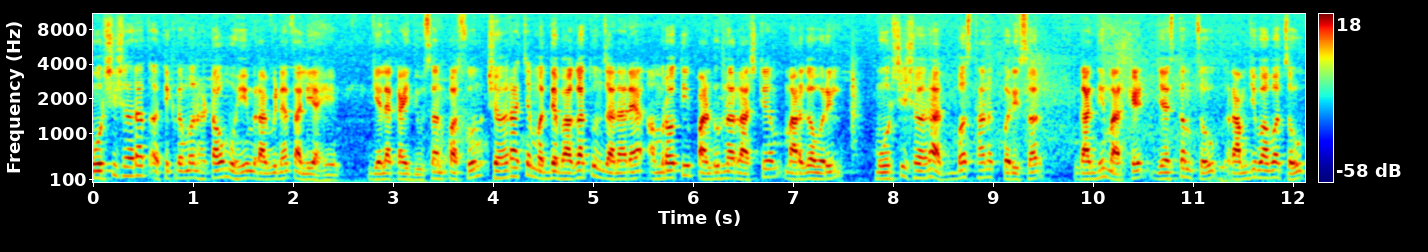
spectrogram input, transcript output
मोर्शी शहरात अतिक्रमण हटाव मोहीम राबविण्यात आली आहे. गेल्या काही दिवसांपासून शहराच्या मध्यभागातून जाणाऱ्या अमरावती पांढुर्णा राष्ट्रीय मार्गावरील मोर्शी शहरात बस स्थानक परिसर गांधी मार्केट जयस्तंभ चौक रामजीबाबा चौक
